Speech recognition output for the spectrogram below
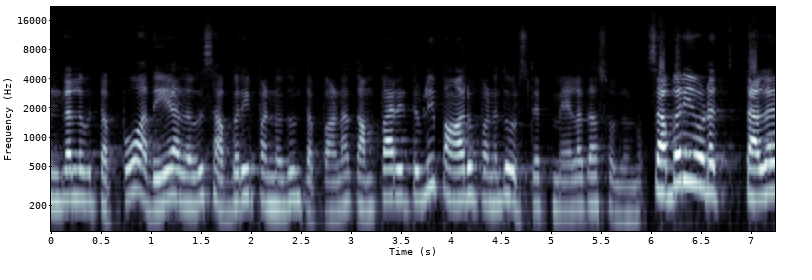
எந்த அளவு தப்போ அதே அளவு சபரி பண்ணதும் தப்பு. ஆனால் கம்பேரிட்டிவ்லி பாரு பண்ணது ஒரு ஸ்டெப் மேலே தான் சொல்லணும். சபரியோட தலை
